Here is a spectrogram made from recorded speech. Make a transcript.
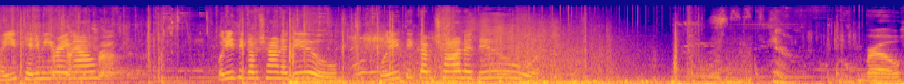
Are you kidding me right now? the transmitter. What do you think I'm trying to do? What do you think I'm trying to do? Bro.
